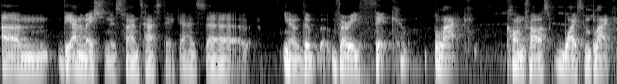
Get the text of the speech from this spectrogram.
Um, the animation is fantastic. It has, uh, you know, the very thick black contrast, white and black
